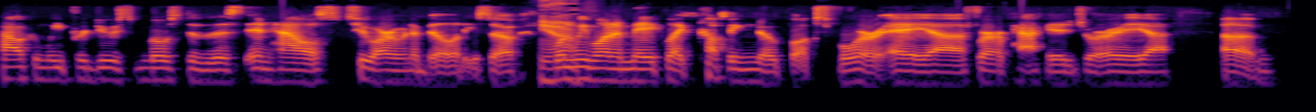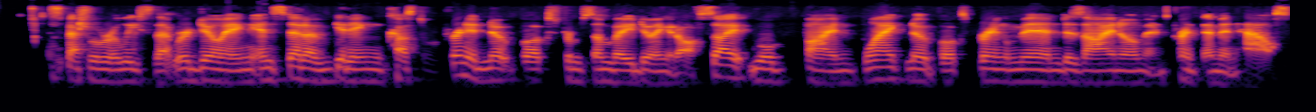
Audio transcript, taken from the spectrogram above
how can we produce most of this in house to our own ability? So yeah. when we want to make like cupping notebooks for a uh, for a package or a uh, um, special release that we're doing, instead of getting custom printed notebooks from somebody doing it off site, we'll find blank notebooks, bring them in, design them, and print them in house.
